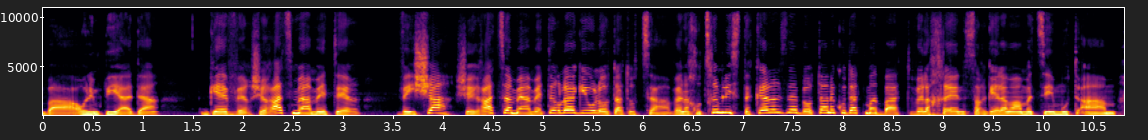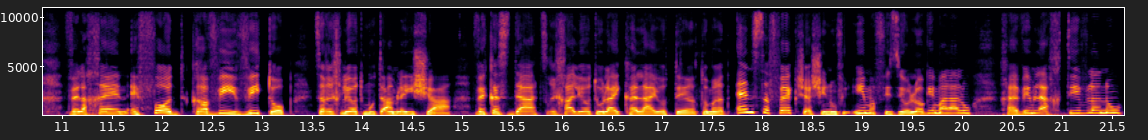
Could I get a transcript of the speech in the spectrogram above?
באולימפיאדה, גבר שרץ 100 מטר, ואישה שרצה 100 מטר לא יגיעו לאותה תוצאה, ואנחנו צריכים להסתכל על זה באותה נקודת מבט, ולכן סרגל המאמצים מותאם, ולכן אפוד קרבי וי-טופ צריך להיות מותאם לאישה, וקסדה צריכה להיות אולי קלה יותר, זאת אומרת אין ספק שהשינויים הפיזיולוגיים הללו חייבים להכתיב לנו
